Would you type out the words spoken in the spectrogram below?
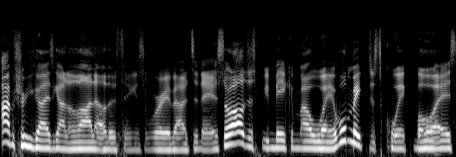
I'm sure you guys got a lot of other things to worry about today. So I'll just be making my way. We'll make this quick, boys.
